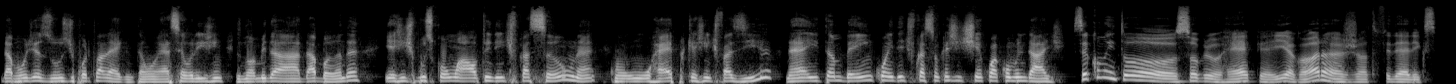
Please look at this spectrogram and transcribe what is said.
da Bom Jesus de Porto Alegre. Então essa é a origem do nome da, da banda e a gente buscou uma auto-identificação, né, com o rap que a gente fazia, né, e também com a identificação que a gente tinha com a comunidade. Você comentou sobre o rap aí agora, J. Fidelix.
